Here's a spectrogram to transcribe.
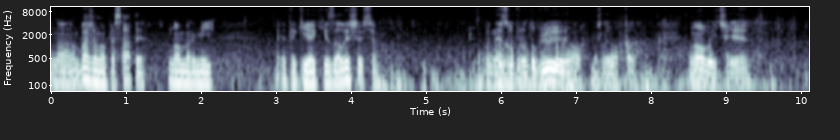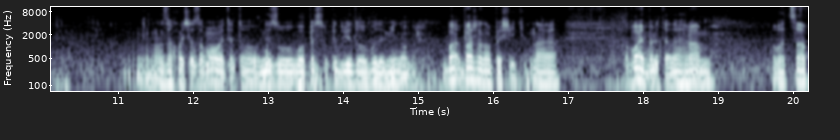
На, бажано писати номер мій, е, такий, який залишився. Внизу продублюю його, можливо, хто новий чи захоче замовити, то внизу в опису під відео буде мій номер. Бажано пишіть на Viber, Telegram, WhatsApp,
